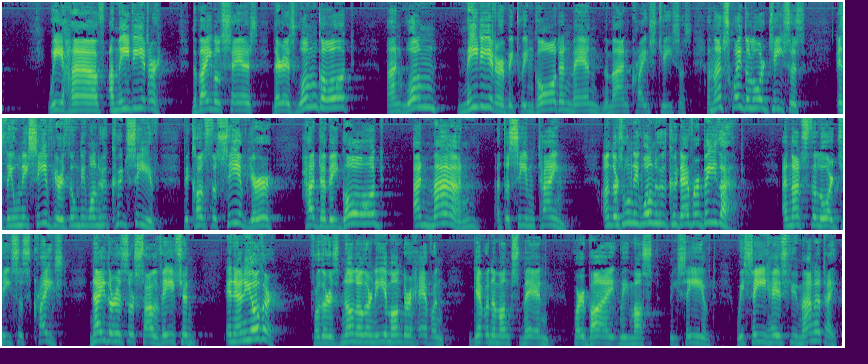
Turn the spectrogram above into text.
we have a mediator. The Bible says there is one God and one mediator between God and men, the man Christ Jesus. And that's why the Lord Jesus is the only Savior, is the only one who could save, because the Savior had to be God and man at the same time. And there's only one who could ever be that. and that's the Lord Jesus Christ. Neither is there salvation in any other, for there is none other name under heaven given amongst men whereby we must be saved. We see his humanity,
